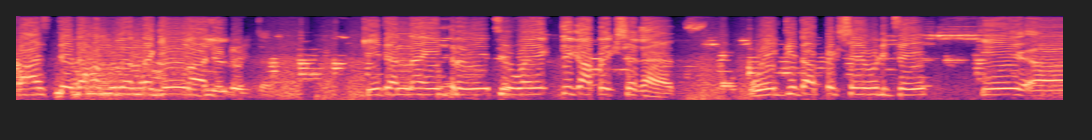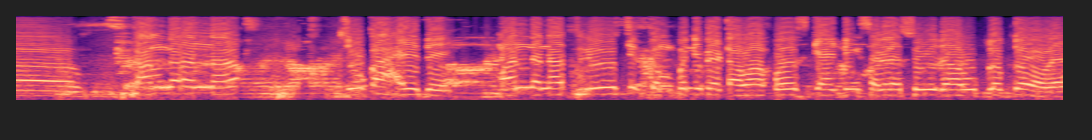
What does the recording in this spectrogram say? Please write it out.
पाच ते दहा मुलांना घेऊन आलेलो इथं. की त्यांना इंटरव्ह्यूची वैयक्तिक अपेक्षा काय वैयक्तिक अपेक्षा एवढीच आहे की कामगारांना जो काय आहे ते मानधनात व्यवस्थित कंपनी भेटावा बस कॅन्टीन सगळ्या सुविधा उपलब्ध व्हाव्या.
